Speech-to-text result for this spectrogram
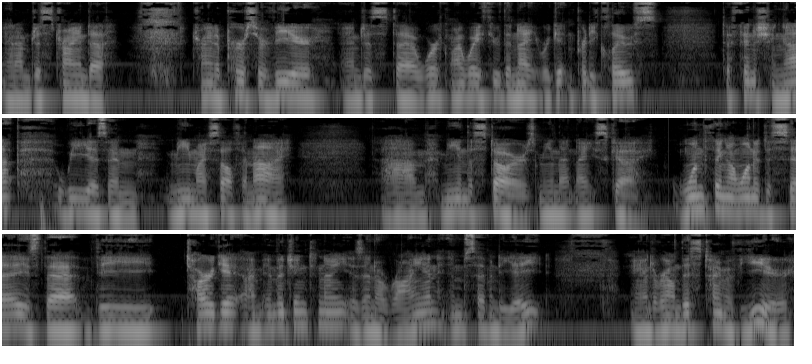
And I'm just trying to trying to persevere and just uh, work my way through the night. We're getting pretty close to finishing up, we as in me, myself, and I, um, me and the stars, me and that night sky. One thing I wanted to say is that the target I'm imaging tonight is in Orion M78, and around this time of year,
